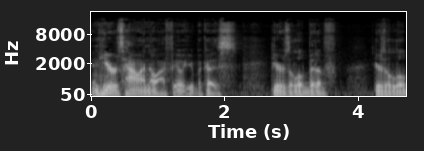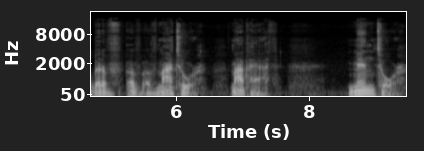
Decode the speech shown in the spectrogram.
and here's how I know I feel you because here's a little bit of here's a little bit of of, of my tour, my path, mentor.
